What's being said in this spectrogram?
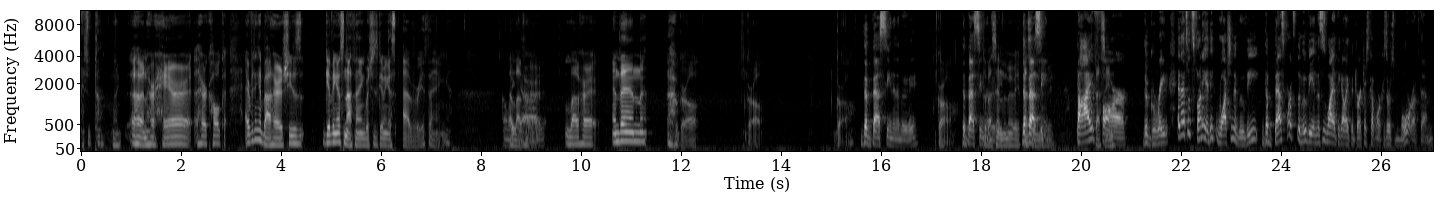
I should talk like uh, and her hair, her whole, everything about her. She's giving us nothing, but she's giving us everything. Oh I love god. her. Love her. And then, oh girl, girl, girl, The best scene in the movie. girl. The best scene The the best movie. scene in the movie. The best scene scene. the movie. By Best scene. far the great and that's what's funny. I think watching the movie, the best parts of the movie, and this is why I think I like the director's cut more because there's more of them.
